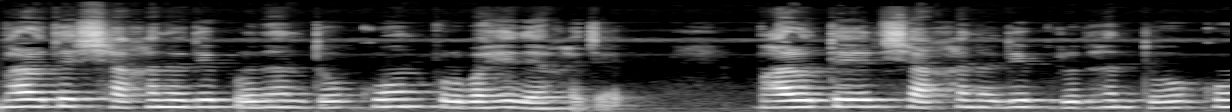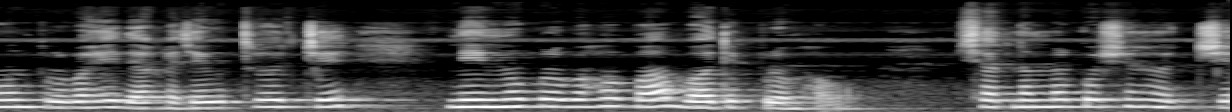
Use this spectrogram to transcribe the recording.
ভারতের শাখা নদী প্রধানত কোন প্রবাহে দেখা যায়? ভারতের শাখা নদী প্রধানত কোন প্রবাহে দেখা যায়? উত্তর হচ্ছে নিম্ন প্রবাহ বা বদ্বীপ প্রবাহ। সাত নম্বর কোশ্চেন হচ্ছে,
